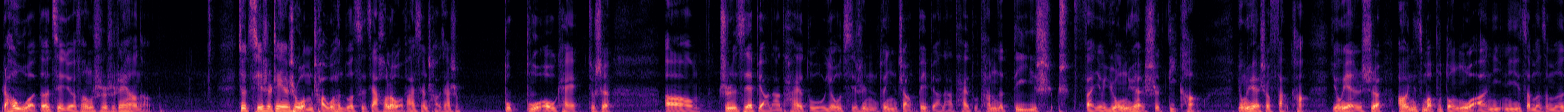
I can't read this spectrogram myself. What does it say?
然后我的解决方式是这样的，就其实这件事我们吵过很多次架，后来我发现吵架是不不 OK，就是，嗯。直接表达态度，尤其是你对你长辈表达态度，他们的第一是反应永远是抵抗，永远是反抗，永远是哦，你怎么不懂我？你你怎么怎么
